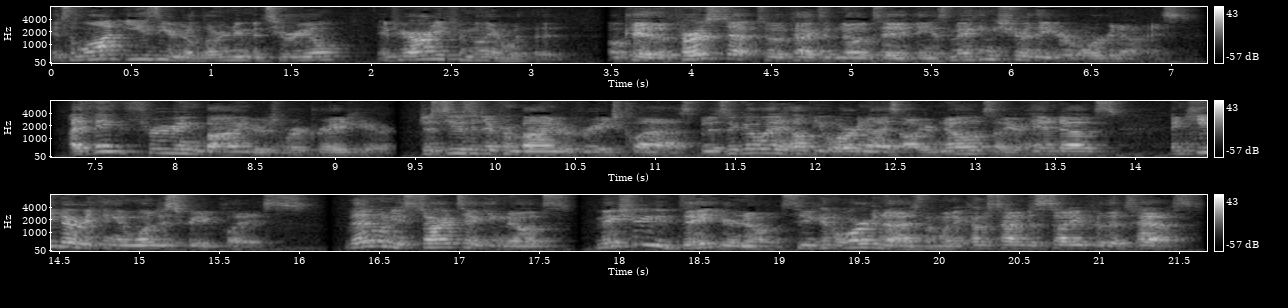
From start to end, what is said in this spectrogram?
It's a lot easier to learn new material if you're already familiar with it. Okay, the first step to effective note-taking is making sure that you're organized. I think three-ring binders work great here. Just use a different binder for each class, but it's a good way to help you organize all your notes, all your handouts, and keep everything in one discrete place. Then when you start taking notes, make sure you date your notes so you can organize them when it comes time to study for the test.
